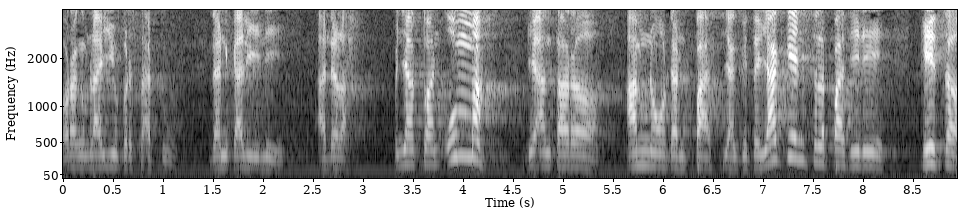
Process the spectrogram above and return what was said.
orang Melayu bersatu dan kali ini adalah penyatuan ummah di antara AMNO dan PAS yang kita yakin selepas ini kita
